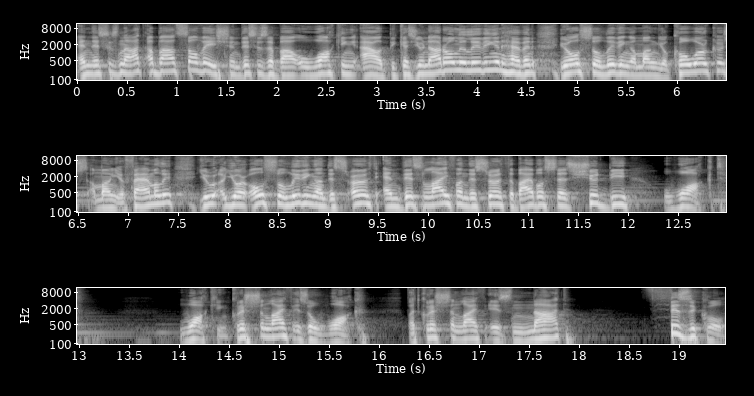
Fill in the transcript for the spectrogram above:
And this is not about salvation, this is about walking out because you're not only living in heaven, you're also living among your co-workers, among your family. You're, you're also living on this earth and this life on this earth, the Bible says, should be walked. Walking. Christian life is a walk. But Christian life is not physical,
